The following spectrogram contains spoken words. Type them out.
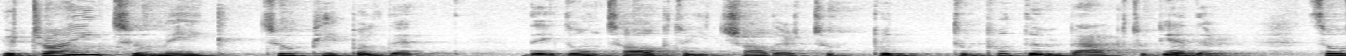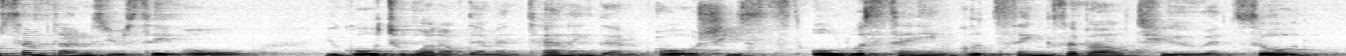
you're trying to make two people that they don't talk to each other to put to put them back together so sometimes you say, oh, you go to one of them and telling them, oh, she's always saying good things about you and so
